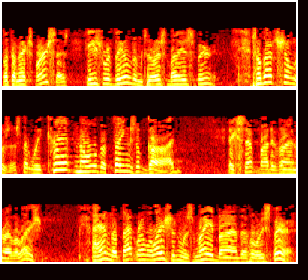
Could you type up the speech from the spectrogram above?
But the next verse says, He's revealed them to us by His Spirit. So that shows us that we can't know the things of God except by divine revelation. And that that revelation was made by the Holy Spirit.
